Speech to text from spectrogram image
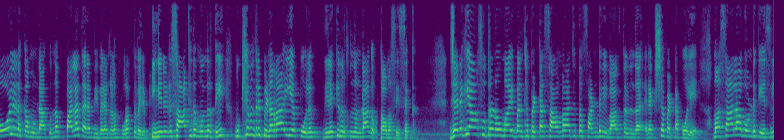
കോളിളക്കം ഉണ്ടാക്കുന്ന പലതരം വിവരങ്ങളും പുറത്തു വരും. ഇങ്ങനെയൊരു സാധ്യത മുൻനിർത്തി മുഖ്യമന്ത്രി പിണറായിയെ പോലും നിലയ്ക്ക് നിർത്തുന്നുണ്ടാകും തോമസ് ഐസക്. ജനകീയാസൂത്രണവുമായി ബന്ധപ്പെട്ട സാമ്രാജ്യത്വ ഫണ്ട് വിവാദത്തിൽ നിന്ന് രക്ഷപ്പെട്ട പോലെ മസാല ബോണ്ട് കേസിൽ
